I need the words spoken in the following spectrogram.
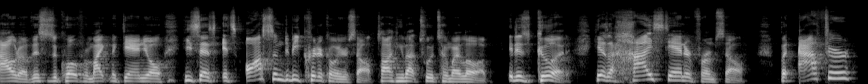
out of. This is a quote from Mike McDaniel. He says, It's awesome to be critical of yourself, talking about Tua Tagovailoa. It is good. He has a high standard for himself. But after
